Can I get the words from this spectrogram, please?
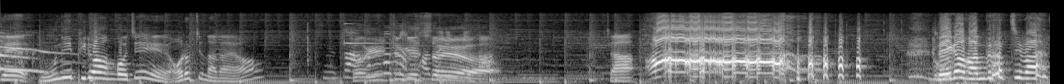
이게 운이 필요한 거지 어렵진 않아요. 진짜 저한 1등 번만 했어요. 자, 아! 내가 만들었지만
